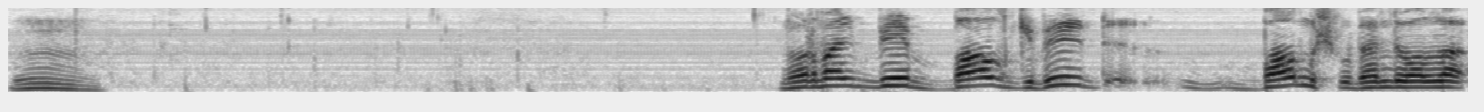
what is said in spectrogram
Hmm. Normal bir bal gibi balmış bu. Ben de valla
